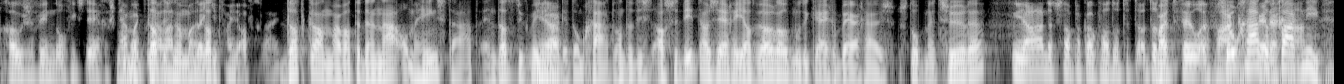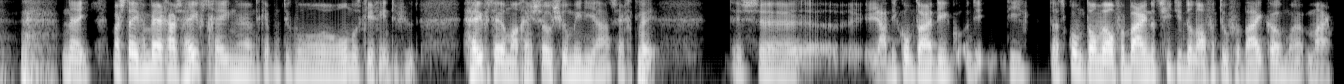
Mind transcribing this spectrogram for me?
gozer vinden of iets dergelijks. Ja, maar op, dat ja, is normaal- een beetje dat- van je afgeleid. Dat kan, maar wat er daarna omheen staat, en dat is natuurlijk een beetje Ja. waar dit om gaat. Want het is, als ze dit nou zeggen, je had wel rood moeten krijgen, Berghuis, stop met zeuren. Ja, dat snap ik ook wel. Dat het, dat Maar het veel en vaak Zo gaat het vaak gaat. niet. Nee, maar Steven Berghuis heeft geen, eh, want ik heb hem natuurlijk wel honderd keer geïnterviewd, heeft helemaal geen social media, zegt hij. Nee. Dus eh, ja, die komt daar, die, die, die, dat komt dan wel voorbij en dat ziet hij dan af en toe voorbij komen. Maar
